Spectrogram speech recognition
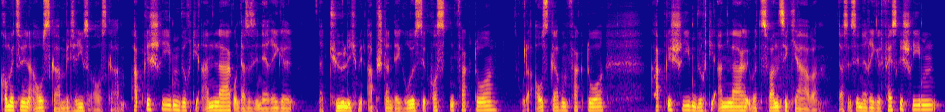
Kommen wir zu den Ausgaben, Betriebsausgaben. Abgeschrieben wird die Anlage, und das ist in der Regel natürlich mit Abstand der größte Kostenfaktor oder Ausgabenfaktor, abgeschrieben wird die Anlage über 20 Jahre. Das ist in der Regel festgeschrieben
